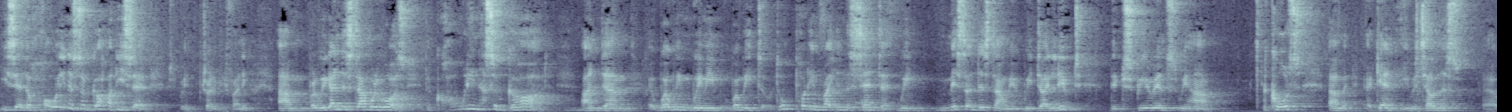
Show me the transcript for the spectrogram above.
He said the holiness of God. He said, trying to be funny, um, but we understand what it was: the holiness of God. And um, when we, we when we don't put Him right in the centre, we misunderstand. We, we dilute the experience we have. Of course, um, again, he was telling us uh,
